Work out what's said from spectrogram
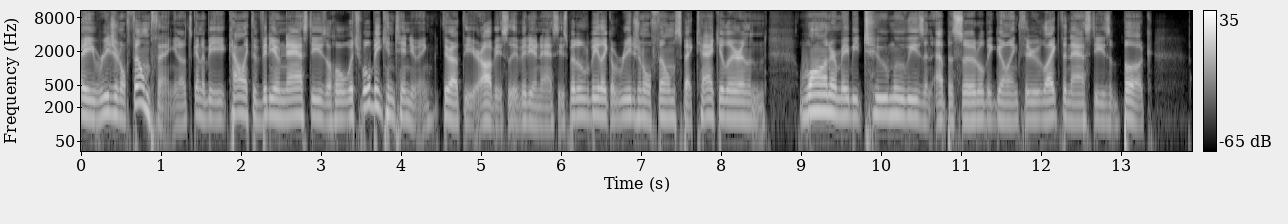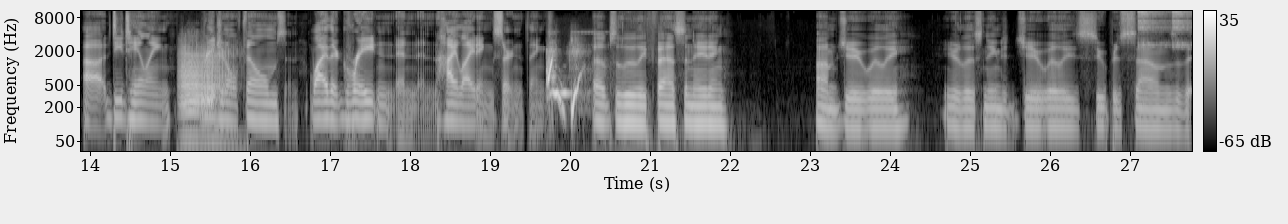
a regional film thing. You know, it's going to be kind of like the Video Nasties, a whole, which will be continuing throughout the year, obviously, the Video Nasties, but it'll be like a regional film spectacular, and then one or maybe two movies an episode will be going through, like the Nasties, book uh, detailing regional films and why they're great and, and, and highlighting certain things. Absolutely fascinating. I'm J Willy. You're listening to J Willy's Super Sounds of the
